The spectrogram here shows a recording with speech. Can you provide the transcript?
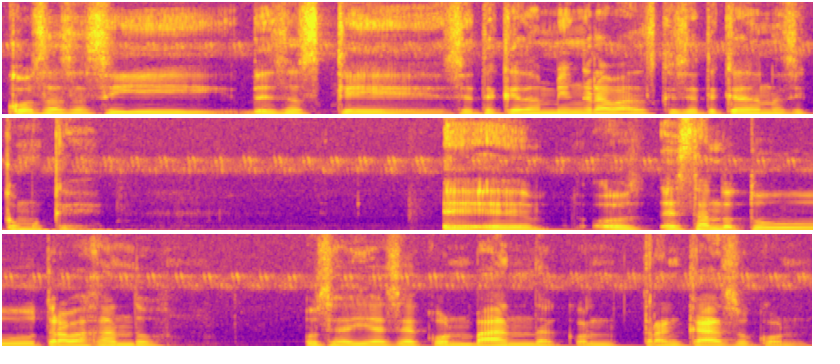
Cosas así de esas que se te quedan bien grabadas, que se te quedan así como que eh, estando tú trabajando, o sea, ya sea con banda, con trancazo, con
